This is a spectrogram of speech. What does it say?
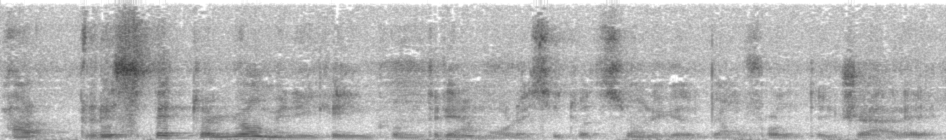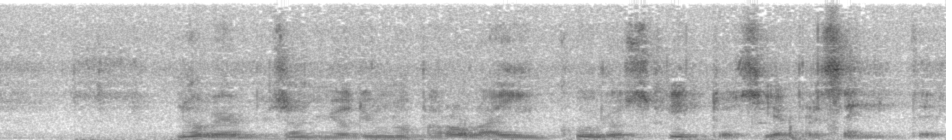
ma rispetto agli uomini che incontriamo, le situazioni che dobbiamo fronteggiare, noi abbiamo bisogno di una parola in cui lo spirito sia presente.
